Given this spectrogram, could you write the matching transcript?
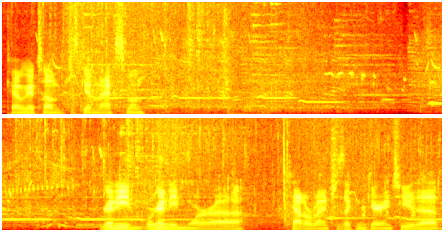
Okay, we're gonna tell him to just get maximum. We're gonna need we're gonna need more uh, cattle ranches. I can guarantee you that.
